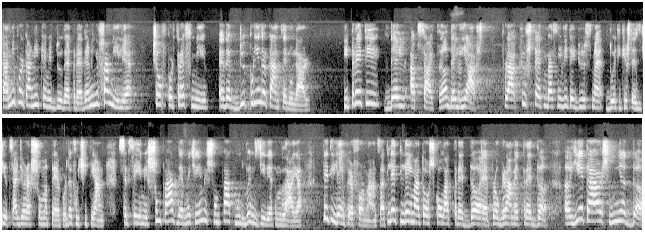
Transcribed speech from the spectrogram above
tani për tani kemi 2 dhe 3 dhe në një familje, qoftë për 3 fëmijë, edhe dy prindër kanë celular. I treti del offside, ëh, del jashtë. Pra ky shtet mbas një vit e gjysme duhet i kishte zgjidh ca gjëra shumë më tepër dhe fuqitë janë, sepse jemi shumë pak dhe meqë jemi shumë pak mund të bëjmë zgjidhje të mëdhaja. Le t'i lejmë performancat, le të lejmë ato shkollat 3D e programet 3D, Jeta është një dë.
